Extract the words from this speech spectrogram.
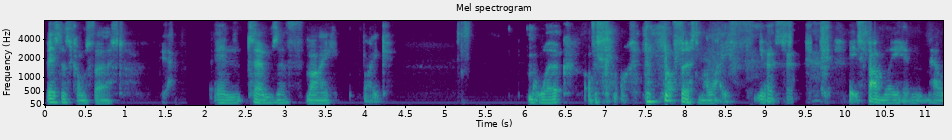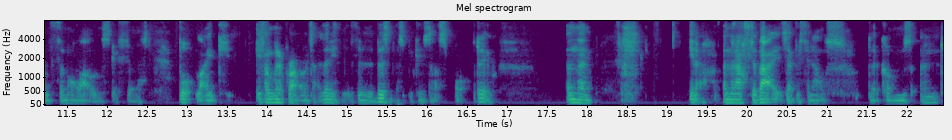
business comes first. Yeah. In terms of my like my work, obviously not first in my life. You know, it's, it's family and health and all that other stuff first. But like, if I'm going to prioritize anything, it's going to be the business because that's what I do. And then, you know, and then after that, it's everything else that comes. And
